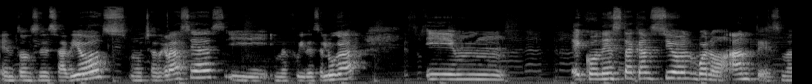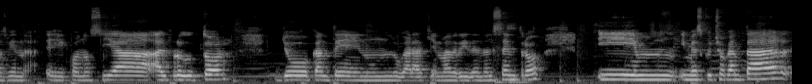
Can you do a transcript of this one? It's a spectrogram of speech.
Entonces, adiós, muchas gracias y, y me fui de ese lugar. Y mm, eh, con esta canción, bueno, antes más bien eh, conocía al productor, yo canté en un lugar aquí en Madrid, en el centro, y, mm, y, me escuchó cantar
